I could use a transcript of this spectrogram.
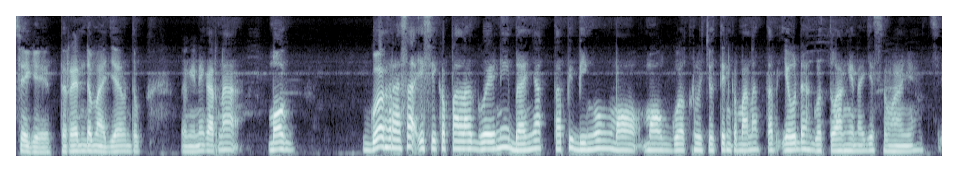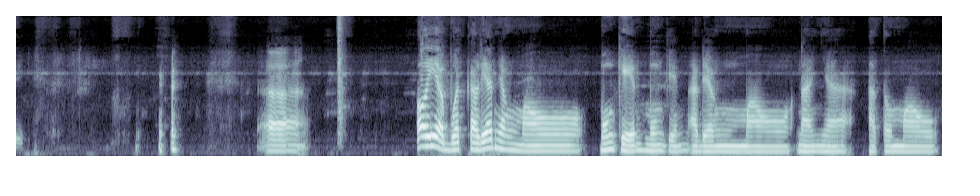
Cg gitu random aja untuk yang ini karena mau gue ngerasa isi kepala gue ini banyak tapi bingung mau mau gue kerucutin ke mana. Tapi ya udah gue tuangin aja semuanya. Uh, oh iya buat kalian yang mau mungkin mungkin ada yang mau nanya atau mau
